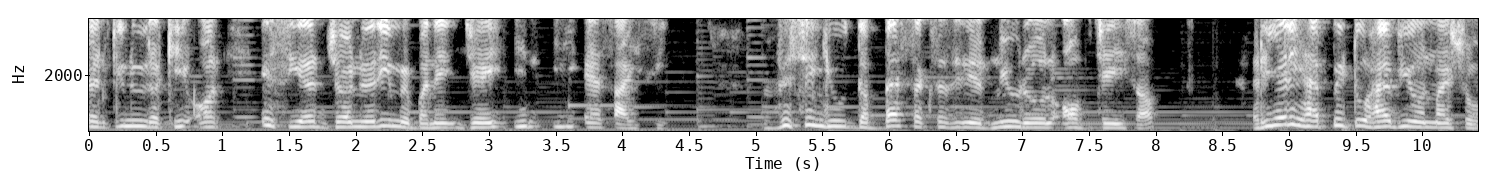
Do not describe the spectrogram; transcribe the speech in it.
कंटिन्यू रखी और इस ईयर जनवरी में बने J in E S I C wishing you the best success in your new role of J साहब really happy to have you on my show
